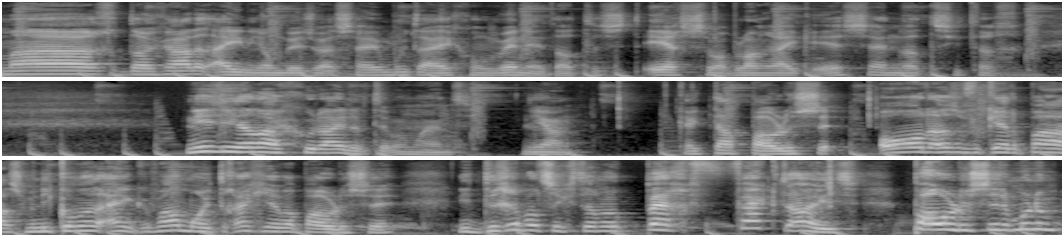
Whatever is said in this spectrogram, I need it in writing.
Maar daar gaat het eigenlijk niet om deze wedstrijd. We moeten eigenlijk gewoon winnen. Dat is het eerste wat belangrijk is. En dat ziet er niet heel erg goed uit op dit moment. Jang. Kijk daar, Paulussen. Oh, dat is een verkeerde paas. Maar die komt er eigenlijk wel mooi terecht hier bij Paulussen. Die dribbelt zich dan ook perfect uit. Paulussen, dat moet hem...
